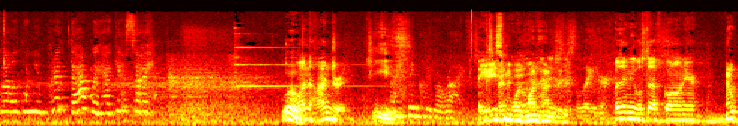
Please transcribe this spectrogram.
Well, when you put it that way, I guess I. Whoa. 100. I think we've arrived. Basement 100. Finishes later. Resident Evil stuff going on here. Nope.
